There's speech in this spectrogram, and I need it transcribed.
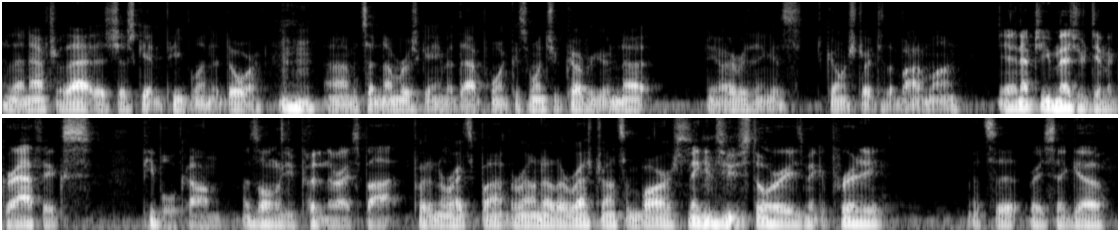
and then after that, it's just getting people in the door. Mm-hmm. Um, it's a numbers game at that point because once you cover your nut, you know everything is going straight to the bottom line. Yeah, and after you measure demographics, people will come as long as you put it in the right spot. Put in the right spot around other restaurants and bars. Make it two stories, make it pretty. That's it. Ready, set, go.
